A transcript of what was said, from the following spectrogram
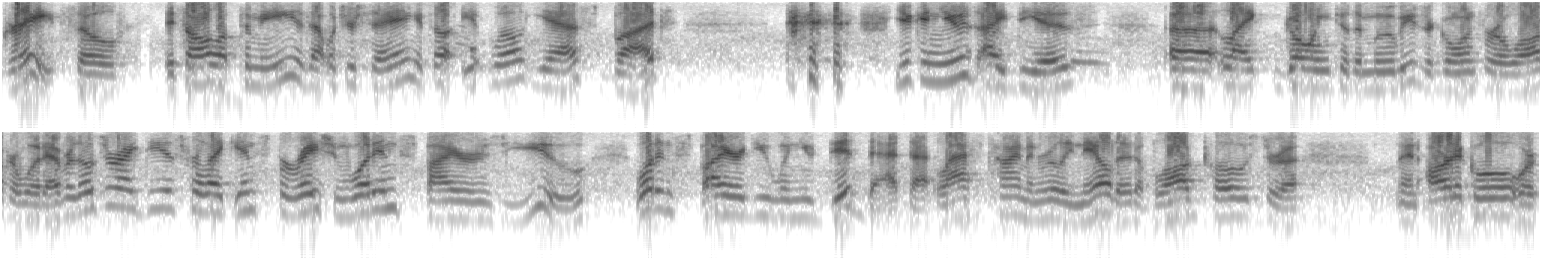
great. So it's all up to me. Is that what you're saying? It's all, it, well, yes, but you can use ideas uh like going to the movies or going for a walk or whatever those are ideas for like inspiration what inspires you what inspired you when you did that that last time and really nailed it a blog post or a an article? Or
